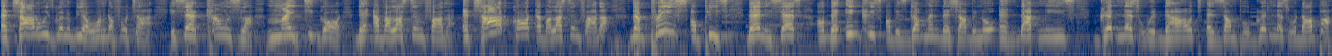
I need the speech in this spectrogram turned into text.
a child who is going to be a wonderful child. He said, Counselor, Mighty God, the Everlasting Father. A child called Everlasting Father, the Prince of Peace. Then he says, Of the increase of his government, there shall be no end. That means greatness without example, greatness without power.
